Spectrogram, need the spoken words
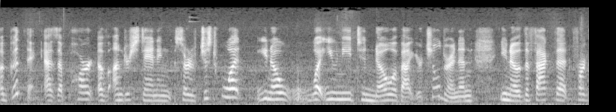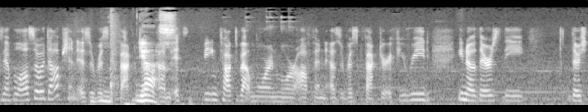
a good thing as a part of understanding sort of just what you know what you need to know about your children and you know the fact that for example also adoption is a risk mm-hmm. factor yes. Um, it's being talked about more and more often as a risk factor if you read you know there's the there's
